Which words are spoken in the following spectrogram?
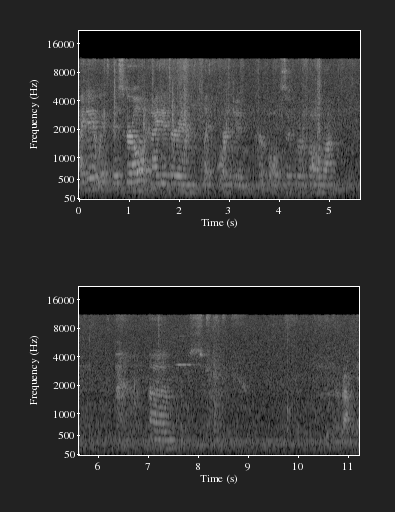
I did it with this girl, and I did her in like orange and purple, so if you want to follow along. Um, put her back in.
